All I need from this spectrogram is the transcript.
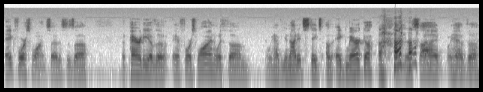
Egg Force One. So this is a, a parody of the Air Force One with um, we have United States of Egg America on the side. We have the,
